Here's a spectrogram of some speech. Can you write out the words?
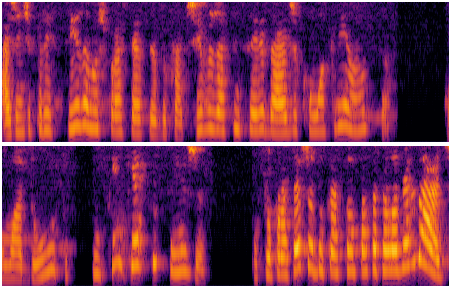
A gente precisa, nos processos educativos, da sinceridade com a criança, com o adulto, com quem quer que seja. Porque o processo de educação passa pela verdade.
